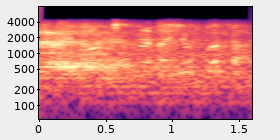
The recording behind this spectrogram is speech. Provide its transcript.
ነው።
